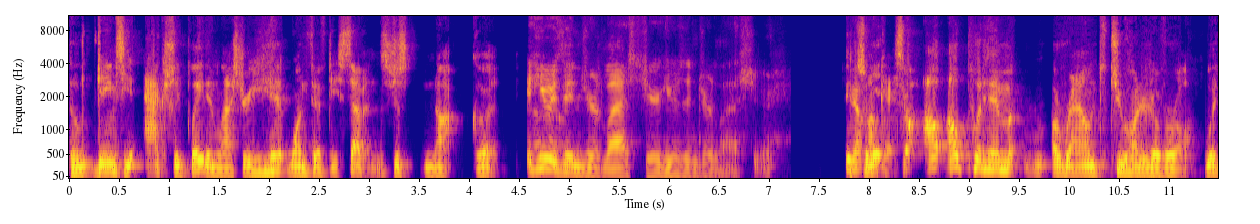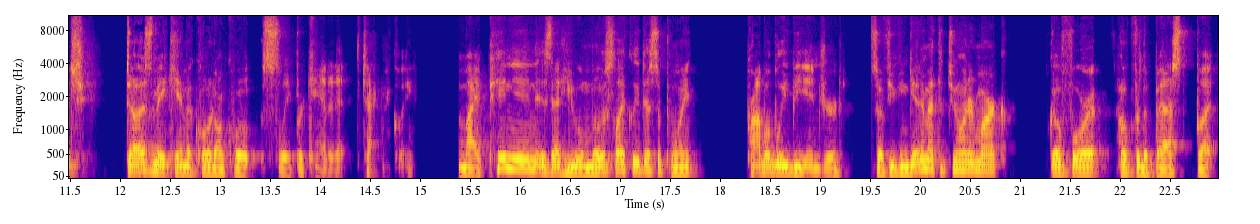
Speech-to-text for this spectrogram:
the games he actually played in last year, he hit 157. It's just not good. He was uh, injured last year. He was injured last year. You know, so okay, so I'll, I'll put him around 200 overall, which does make him a quote unquote sleeper candidate, technically. My opinion is that he will most likely disappoint, probably be injured. So if you can get him at the 200 mark, go for it. Hope for the best, but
